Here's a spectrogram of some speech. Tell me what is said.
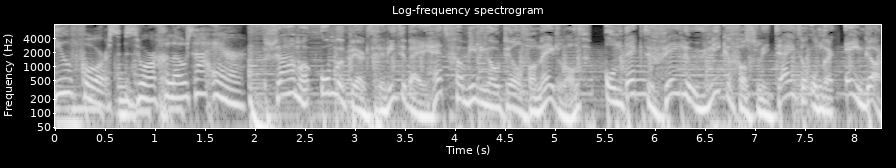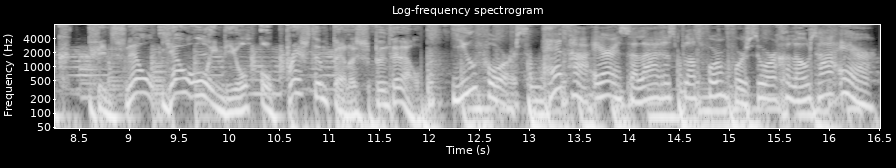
UForce, zorgeloos HR. Samen onbeperkt genieten bij het familiehotel van Nederland. Ontdek de vele unieke faciliteiten onder één dak. Vind snel jouw all-in deal op PrestonPalace.nl. UForce, het HR- en salarisplatform voor zorgeloos HR.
